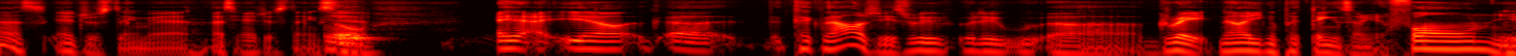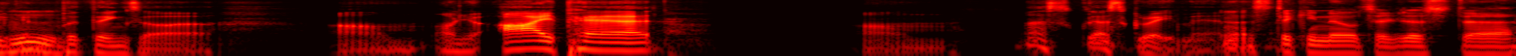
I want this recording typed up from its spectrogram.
That's interesting, man. That's interesting. So, and uh, you know, uh, the technology is really, really uh, great. Now you can put things on your phone. You can Mhm. put things uh, um, on your iPad. Um, that's that's great, man. Uh, sticky notes are just uh,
